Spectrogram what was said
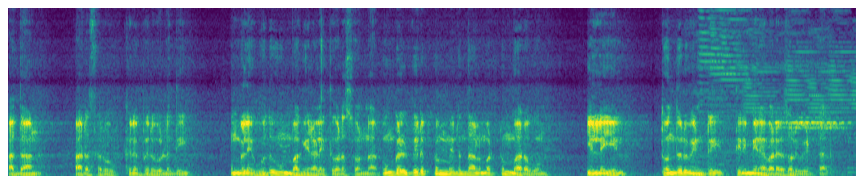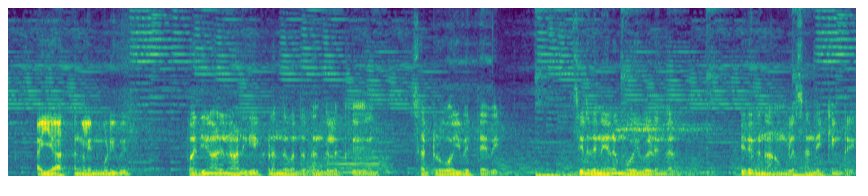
அதான் அரசர் உக்கிர பெருவிழுதி உங்களை உதவும் வகையில் அழைத்து வர சொன்னார். உங்கள் விருப்பம் இருந்தால் மட்டும் வரவும். இல்லையில் தொந்தரவின்றி திரும்பின வர சொல்லிவிட்டார். ஐயா தங்களின் முடிவு? பதினாலு நாளிகை கடந்து வந்த தங்களுக்கு சற்று ஓய்வு தேவை. சிறிது நேரம் ஓய்வு எடுங்கள் பிறகு நான் உங்களை சந்திக்கின்றேன்.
